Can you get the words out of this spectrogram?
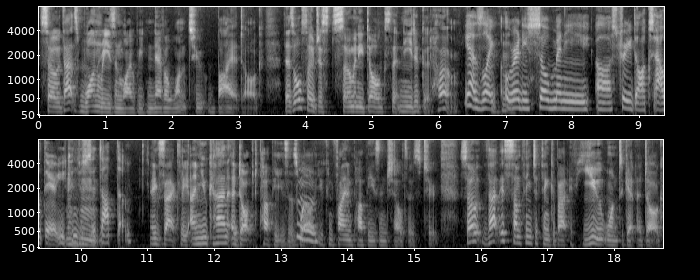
So that's one reason why we'd never want to buy a dog. There's also just so many dogs that need a good home. Yeah, it's like mm -hmm. already so many uh, stray dogs out there. You can mm -hmm. just mm-hmm. adopt them. Exactly, and you can adopt puppies as well. Mm. You can find puppies in shelters too. So that is something to think about if you want to get a dog.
